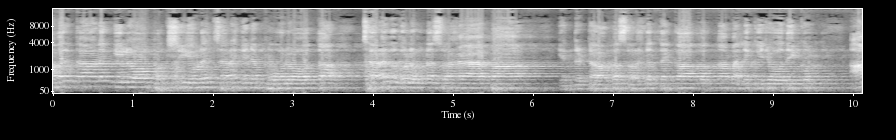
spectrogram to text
അവർക്കാണെങ്കിലോ പക്ഷിയുടെ ചിറകിന് പോലോത്ത ചിറകുകളുണ്ട് സ്വഹാബ. എന്നിട്ട് അവ സ്വർഗത്തെ കാക്കുന്ന മലക്ക് ചോദിക്കും ആ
